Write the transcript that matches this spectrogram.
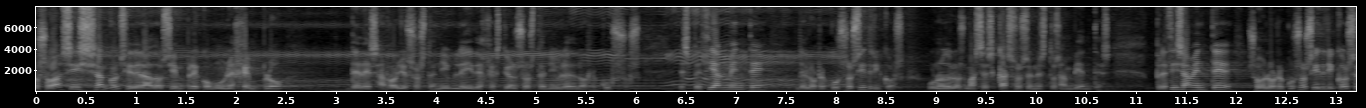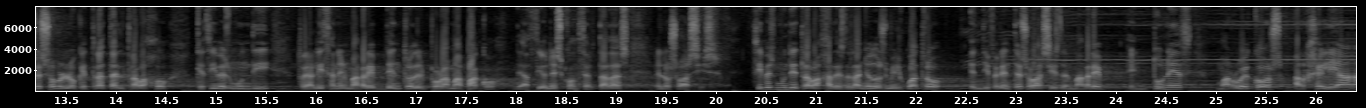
Los oasis se han considerado siempre como un ejemplo de desarrollo sostenible y de gestión sostenible de los recursos, especialmente de los recursos hídricos, uno de los más escasos en estos ambientes. Precisamente sobre los recursos hídricos es sobre lo que trata el trabajo que Cibes Mundi realiza en el Magreb dentro del programa PACO, de acciones concertadas en los oasis. Cibes Mundi trabaja desde el año 2004 en diferentes oasis del Magreb, en Túnez, Marruecos, Argelia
